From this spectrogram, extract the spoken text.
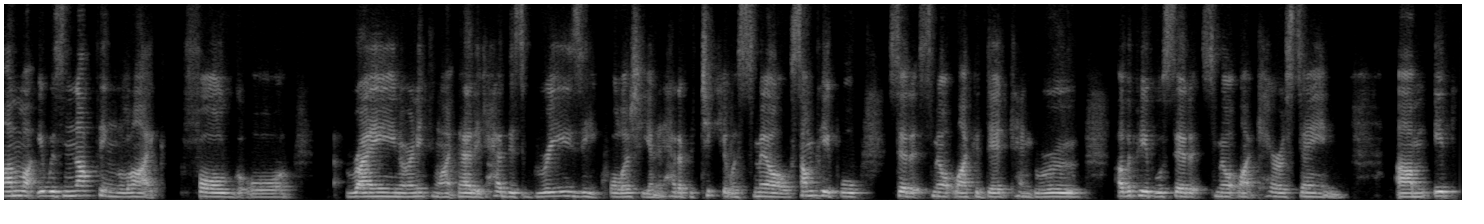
unlike, it was nothing like fog or rain or anything like that. It had this greasy quality and it had a particular smell. Some people said it smelt like a dead kangaroo. Other people said it smelt like kerosene. Um, it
